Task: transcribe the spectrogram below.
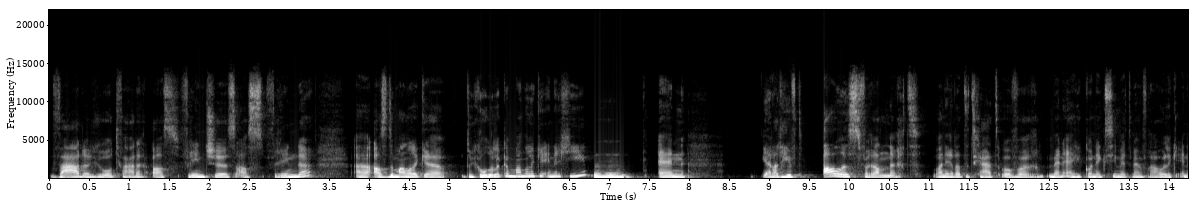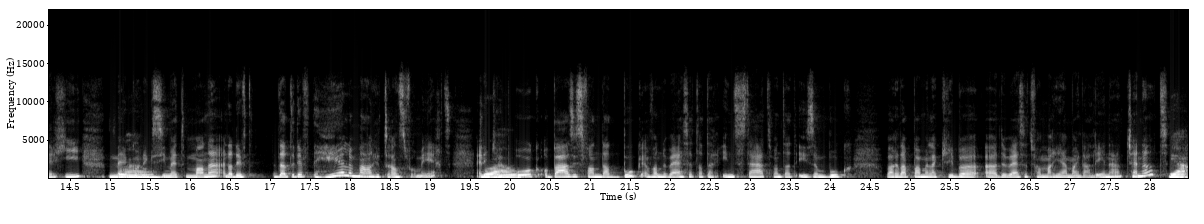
vader, grootvader als vriendjes, als vrienden, eh, als de mannelijke, de goddelijke mannelijke energie. En ja, dat heeft alles veranderd wanneer dat het gaat over mijn eigen connectie met mijn vrouwelijke energie, mijn connectie met mannen. En dat heeft, dat het heeft helemaal getransformeerd. En ik heb ook op basis van dat boek en van de wijsheid dat daarin staat, want dat is een boek waar dat Pamela Kribbe eh, de wijsheid van Maria Magdalena channelt. Ja.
